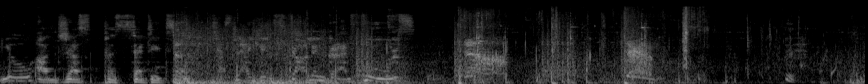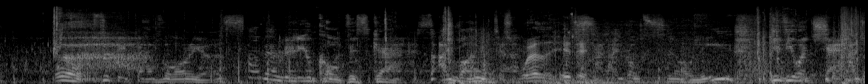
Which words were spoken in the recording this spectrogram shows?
You are just pathetic. sir. Just like in Stalingrad, fools. Big bad warriors. How then will you call this gas? I wonder. It's well hidden. Shall I go slowly? Give you a chance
